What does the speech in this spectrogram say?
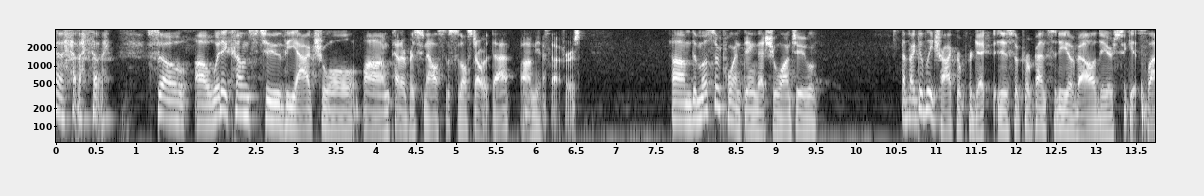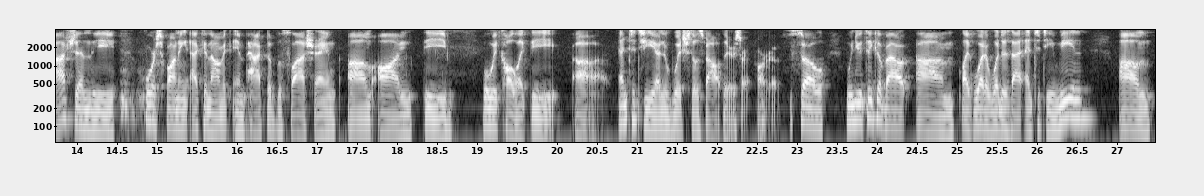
yeah. Um, so uh, when it comes to the actual um, kind of risk analysis, because I'll start with that. Um, yes, that first. Um, the most important thing that you want to effectively track or predict is the propensity of validators to get slashed and the corresponding economic impact of the slashing um, on the what we call like the uh, entity in which those validators are part of. So when you think about um, like what what does that entity mean? Um,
